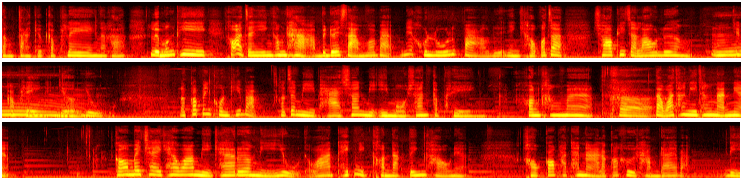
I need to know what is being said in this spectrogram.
ต่างๆ เกี่ยวกับเพลงนะคะ หรือบางทีเขาอาจจะยิงคำถามไปด้วยซ้ำว่าแบบเนี่ยคุณรู้หรือเปล่าหรืออย่างนี้เขาก็จะชอบที่จะเล่าเรื่องเกี่ยวกับเพลงเนี่ยเยอะอยู่ แล้วก็เป็นคนที่แบบเขาจะมี passion มี emotion กับเพลงค่อนข้างมากค่ะแต่ว่าทั้งนี้ทั้งนั้นเนี่ยก็ไม่ใช่แค่ว่ามีแค่เรื่องนี้อยู่ แต่ว่าเทคนิค conducting เขาเนี่ยเขาก็พัฒนาแล้วก็คือทำได้แบบดี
